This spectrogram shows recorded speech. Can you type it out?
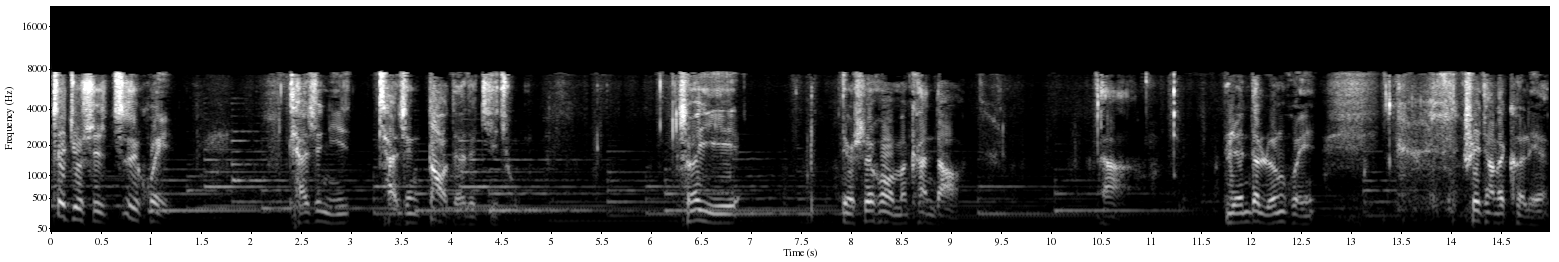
这就是智慧，才是你。产生道德的基础，所以有时候我们看到啊，人的轮回非常的可怜。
